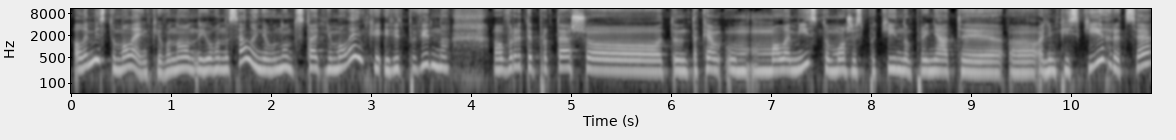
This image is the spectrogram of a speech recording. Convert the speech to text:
Але місто маленьке, воно його населення, воно достатньо маленьке, і відповідно говорити про те, що таке мале місто може спокійно прийняти е, Олімпійські ігри, це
